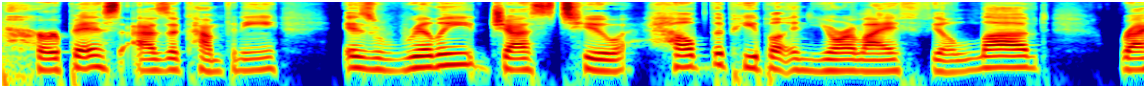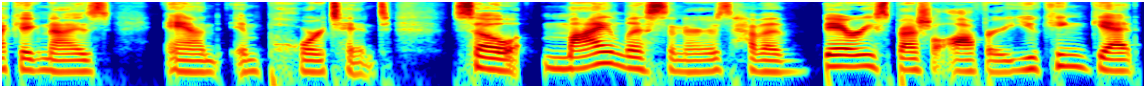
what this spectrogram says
purpose as a company is really just to help the people in your life feel loved, recognized, and important. So, my listeners have a very special offer. You can get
